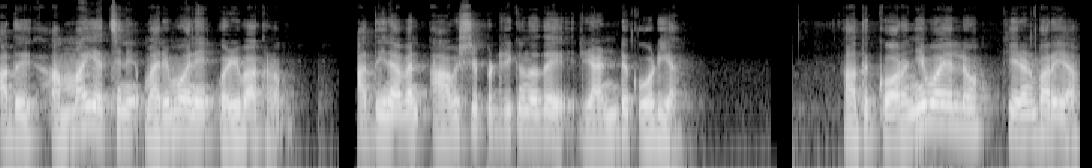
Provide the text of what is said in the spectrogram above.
അത് അമ്മായി അച്ഛന് മരുമോനെ ഒഴിവാക്കണം. അതിനവൻ ആവശ്യപ്പെട്ടിരിക്കുന്നത് രണ്ട് കോടിയാ. അത് കുറഞ്ഞു പോയല്ലോ കിരൺ പറയാം.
